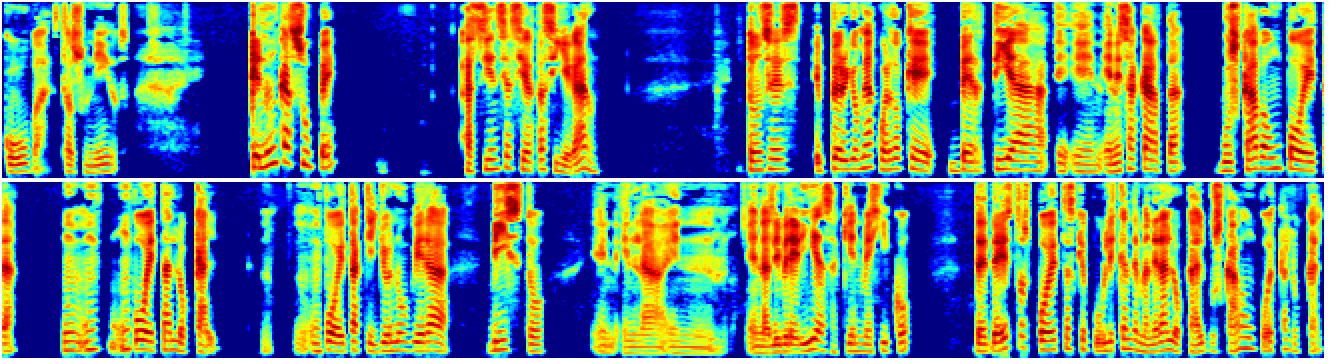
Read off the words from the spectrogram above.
Cuba, Estados Unidos, que nunca supe a ciencia cierta si llegaron. Entonces, eh, pero yo me acuerdo que vertía eh, en, esa carta, buscaba un poeta, un, poeta local, un poeta que yo no hubiera visto en, en la, en, en las librerías aquí en México, de estos poetas que publican de manera local, buscaba un poeta local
